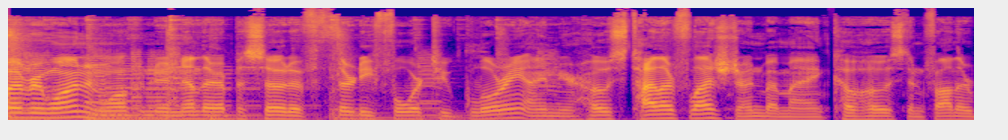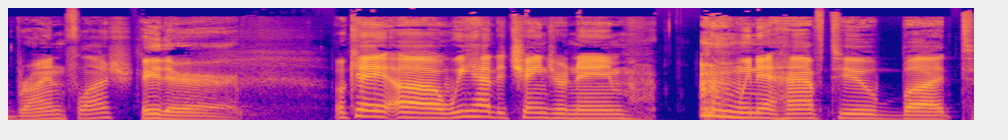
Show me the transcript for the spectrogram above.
everyone, and welcome to another episode of 34 to Glory. I'm your host, Tyler Flesh, joined by my co host and father, Brian Flesh. Hey there. Okay, uh, we had to change our name. we didn't have to, but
